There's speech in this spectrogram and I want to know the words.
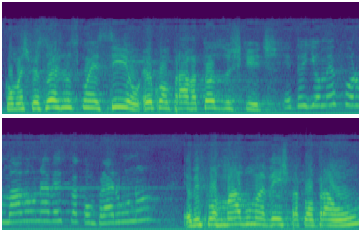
Como as pessoas não se conheciam, eu comprava todos os kits. Entonces, yo me formaba una vez para comprar uno Eu me formava uma vez para comprar um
